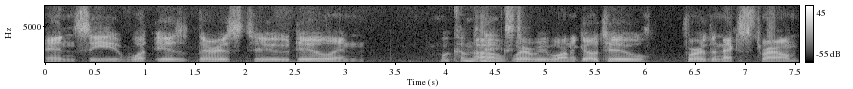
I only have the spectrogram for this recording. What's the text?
and see what is there is to do and what comes uh, next? where we want to go to for the next round.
